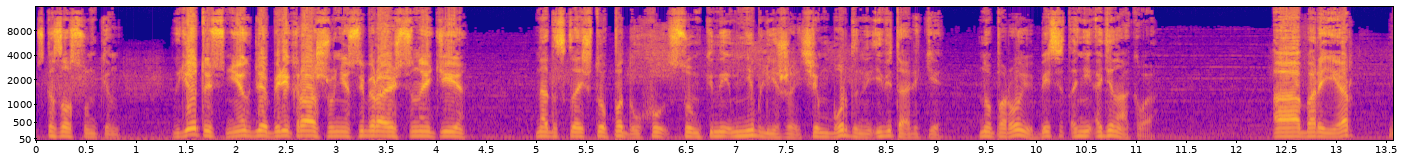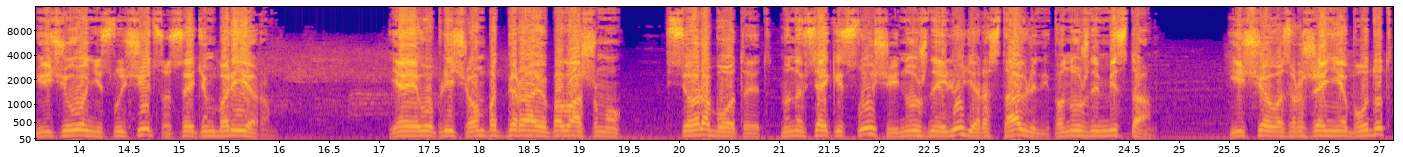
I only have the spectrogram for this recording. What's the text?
сказал Сумкин. Где ты снег для перекрашивания собираешься найти? Надо сказать, что по духу Сумкины мне ближе, чем Бордены и Виталики, но порою бесят они одинаково. А барьер? Ничего не случится с этим барьером. Я его плечом подпираю, по-вашему. Все работает, но на всякий случай нужные люди расставлены по нужным местам. Еще возражения будут?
